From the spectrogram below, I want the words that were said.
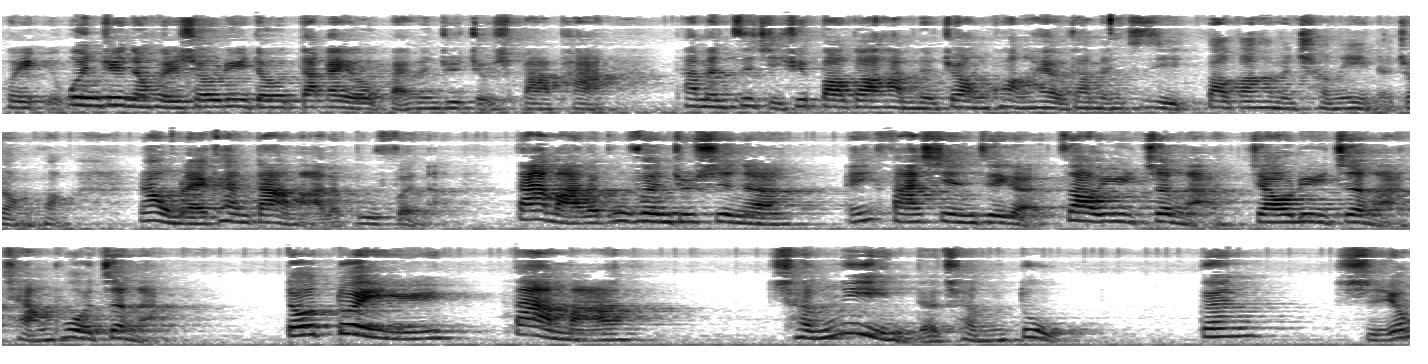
回问卷的回收率都大概有百分之九十八趴。他们自己去报告他们的状况，还有他们自己报告他们成瘾的状况。那我们来看大麻的部分啊，大麻的部分就是呢，哎，发现这个躁郁症啊、焦虑症啊、强迫症啊，都对于大麻成瘾的程度跟使用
